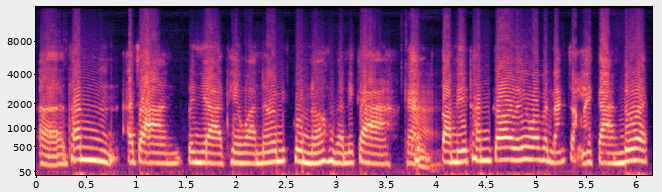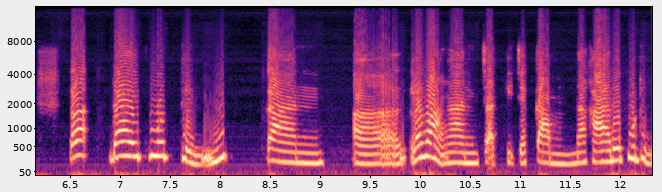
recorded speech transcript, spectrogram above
เอ่อท่านอาจารย์ปริญญาเทวานรมิตกุลเนาะคุณกนิกาค่ะตอนนี้ท่านก็เรียกว่าเป็นนักจัดรายการด้วย ก็ได้พูดถึงการเอ่อระหว่างงานจัดกิจกรรมนะคะ ได้พูดถึง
